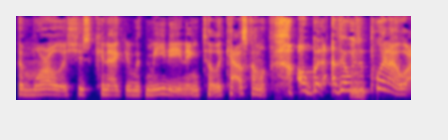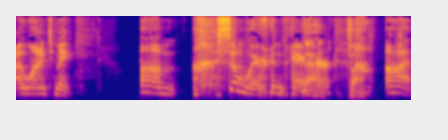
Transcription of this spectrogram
the moral issues connected with meat eating till the cows come home. Oh, but there was a hmm. point I, I wanted to make um, somewhere in there. Nah, uh,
